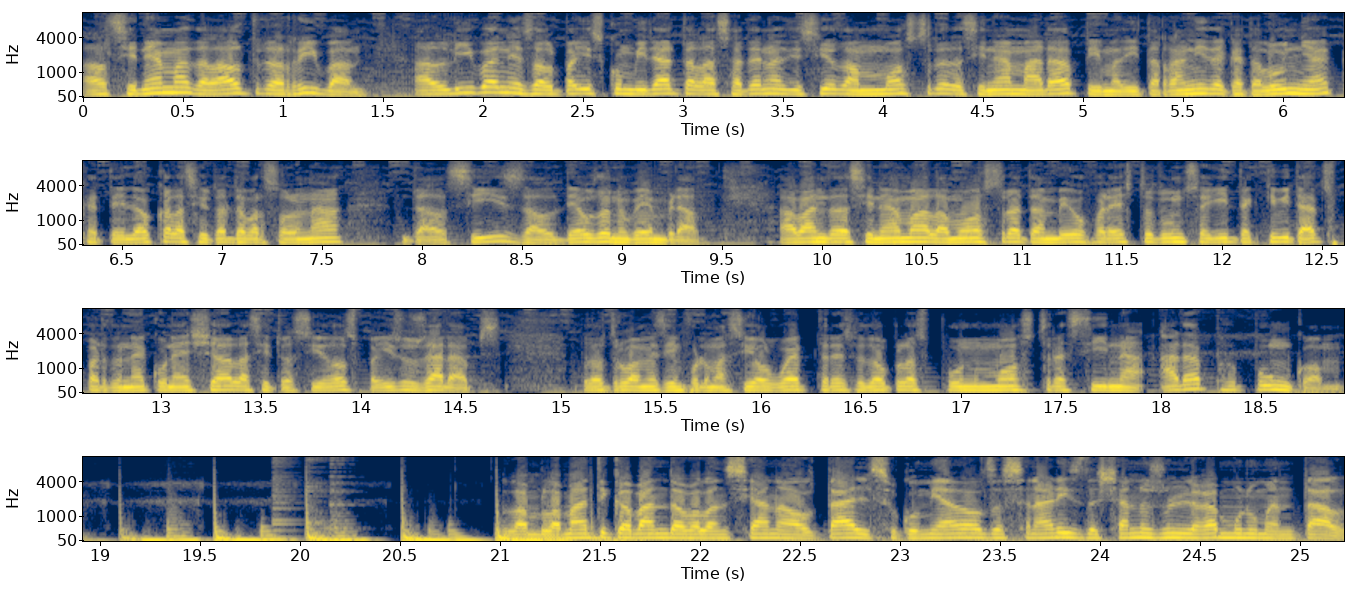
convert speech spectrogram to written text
El cinema de l'altra riba. El Líban és el país convidat a la setena edició de Mostra de Cinema Àrab i Mediterrani de Catalunya, que té lloc a la ciutat de Barcelona del 6 al 10 de novembre. A banda de cinema, la mostra també ofereix tot un seguit d'activitats per donar a conèixer la situació dels països àrabs. Podeu trobar més informació al web www.mostracinaarab.com. L'emblemàtica banda valenciana El Tall s'acomiada dels escenaris deixant-nos un llegat monumental.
